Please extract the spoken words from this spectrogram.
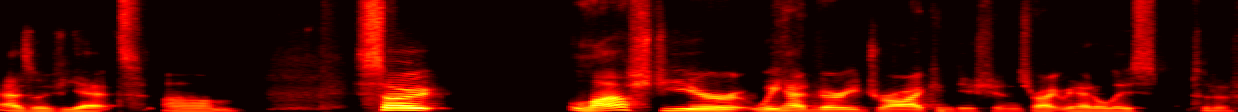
as of yet. Um, so last year we had very dry conditions, right? We had all these sort of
